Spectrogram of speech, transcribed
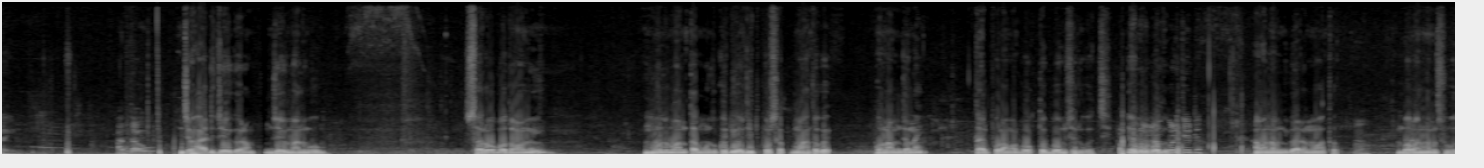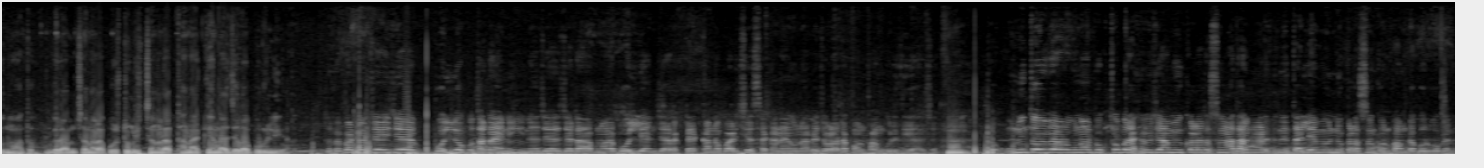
থাকি জহার জয় গরম জয় মানভূম। সর্বপ্রথম আমি মূলমান্তা মূলখুঁটি অজিত প্রসাদ মাহাতোকে প্রণাম জানাই। তারপর আমার বক্তব্য আমি শুরু করছি। এবার বলব। আমার নাম নিবারণ মাহাতো। হ্যাঁ। বাবার নাম সুবোধ মাহাতো। গ্রাম চানাড়া পোস্ট অফিস চানাড়া থানা কেন্দ্রা জেলা পুরুলিয়া। তো ব্যাপারটা হচ্ছে এই যে বলল কথাটাই নি না যে যেটা আপনারা বললেন যে আর একটা একান্ন বাড়ছে সেখানে ওনাকে জোড়াটা কনফার্ম করে দেওয়া আছে তো উনি তো এবার ওনার বক্তব্য রাখেন যে আমি কাড়াটার সঙ্গে আধার কার্ড দিই তাহলে আমি অন্য কাড়ার সঙ্গে কনফার্মটা করব কেন?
